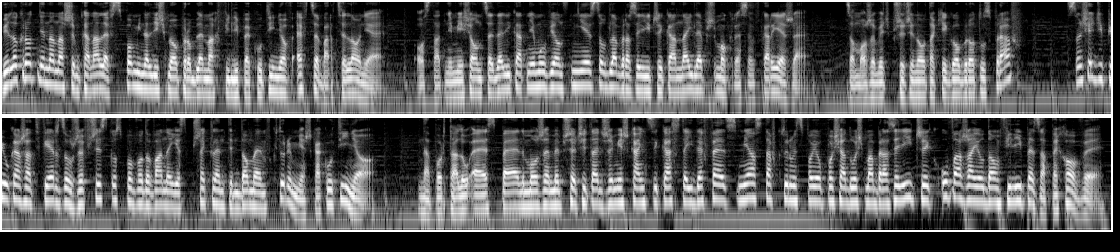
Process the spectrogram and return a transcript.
Wielokrotnie na naszym kanale wspominaliśmy o problemach Filipe Coutinho w FC Barcelonie. Ostatnie miesiące, delikatnie mówiąc, nie są dla Brazylijczyka najlepszym okresem w karierze. Co może być przyczyną takiego obrotu spraw? Sąsiedzi piłkarza twierdzą, że wszystko spowodowane jest przeklętym domem, w którym mieszka Coutinho. Na portalu ESPN możemy przeczytać, że mieszkańcy Castell de Fels, miasta, w którym swoją posiadłość ma Brazylijczyk, uważają dom Filipe za pechowy.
